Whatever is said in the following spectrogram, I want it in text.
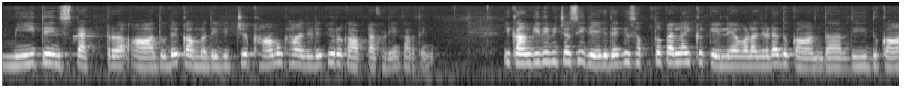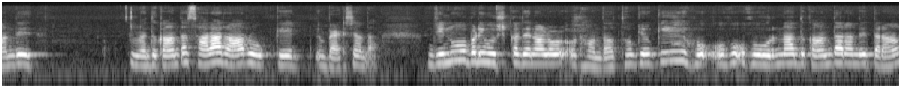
ਮੀਂਹ ਤੇ ਇੰਸਪੈਕਟਰ ਆਦਿ ਉਹਦੇ ਕੰਮ ਦੇ ਵਿੱਚ ਖਾਮ ਖਾਂ ਜਿਹੜੇ ਕਿ ਉਹ ਰੁਕਾਵਟਾਂ ਖੜੀਆਂ ਕਰਦੇ ਨੇ। ਇਕਾਂਗੀ ਦੇ ਵਿੱਚ ਅਸੀਂ ਦੇਖਦੇ ਹਾਂ ਕਿ ਸਭ ਤੋਂ ਪਹਿਲਾਂ ਇੱਕ ਕੇਲਿਆਂ ਵਾਲਾ ਜਿਹੜਾ ਦੁਕਾਨਦਾਰ ਦੀ ਦੁਕਾਨ ਦੇ ਦੁਕਾਨ ਦਾ ਸਾਰਾ ਰਾਹ ਰੋਕ ਕੇ ਬੈਠ ਜਾਂਦਾ, ਜਿਹਨੂੰ ਉਹ ਬੜੀ ਮੁਸ਼ਕਲ ਦੇ ਨਾਲ ਉਠਾਉਂਦਾ ਉੱਥੋਂ ਕਿਉਂਕਿ ਹੋ- ਉਹ ਹੋਰਨਾਂ ਦੁਕਾਨਦਾਰਾਂ ਦੇ ਤਰ੍ਹਾਂ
